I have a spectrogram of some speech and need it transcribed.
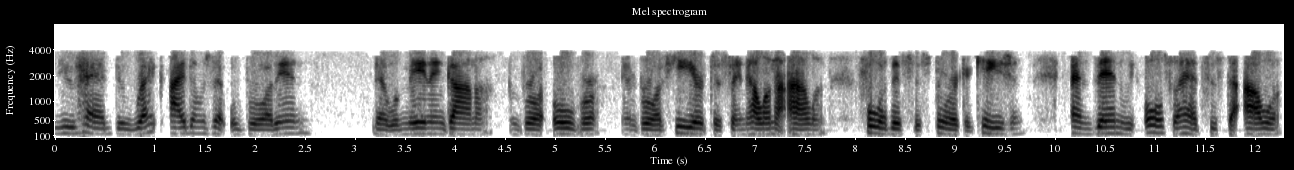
you had direct items that were brought in that were made in Ghana and brought over and brought here to St. Helena Island for this historic occasion. And then we also had Sister Awa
